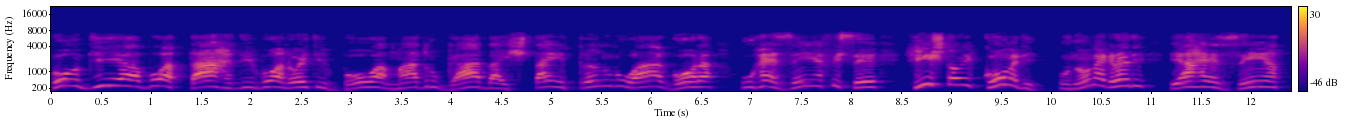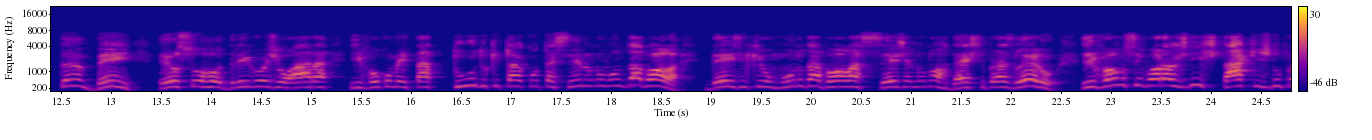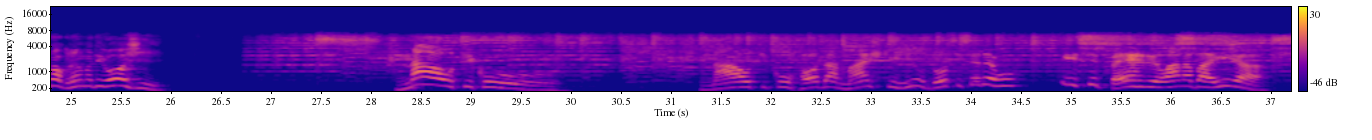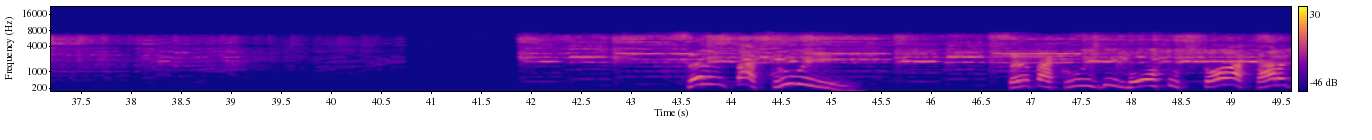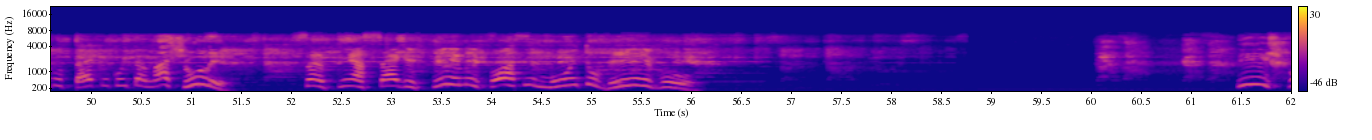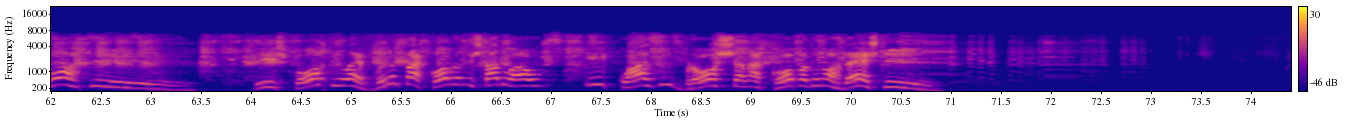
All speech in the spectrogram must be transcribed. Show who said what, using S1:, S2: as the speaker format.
S1: Bom dia, boa tarde, boa noite, boa madrugada. Está entrando no ar agora o Resenha FC History Comedy. O nome é grande e a resenha também. Eu sou Rodrigo Joara e vou comentar tudo que está acontecendo no mundo da bola, desde que o mundo da bola seja no Nordeste brasileiro. E vamos embora aos destaques do programa de hoje. Náutico! Náutico roda mais que Rio Doce CDU e se perde lá na Bahia. Santa Cruz! Santa Cruz de morto, só a cara do técnico Itamar. Santinha segue firme, forte e muito vivo. Esporte! Esporte levanta a cobra no estadual e quase brocha na Copa do Nordeste.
